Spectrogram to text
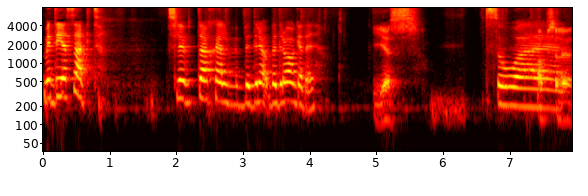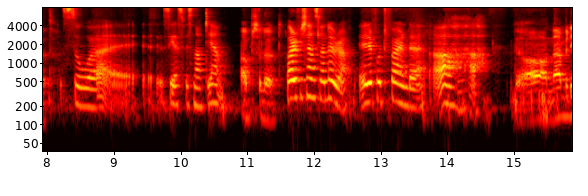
Med det sagt. Sluta själv bedra- bedraga dig. Yes. Så, eh, Absolut. så eh, ses vi snart igen. Absolut. Vad är det för känsla nu då? Är det fortfarande... Ah, Ja, nej, men det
